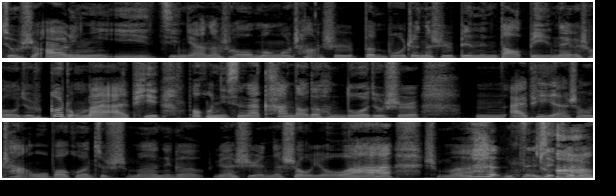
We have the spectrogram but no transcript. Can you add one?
就是二零一几年的时候，梦工厂是本部真的是濒临倒闭。那个时候就是各种卖 IP，包括你现在看到的很多就是嗯 IP 衍生产物，包括就是什么那个原始人的手游啊，什么 各种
